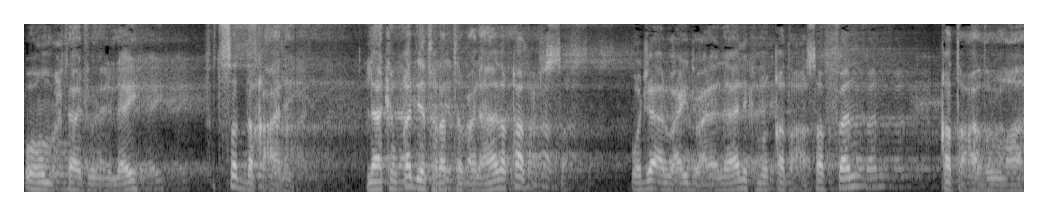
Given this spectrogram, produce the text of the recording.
وهو محتاج إليه فتصدق عليه. لكن قد يترتب على هذا قطع في الصف. وجاء الوعيد على ذلك من قطع صفا قطعه الله.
